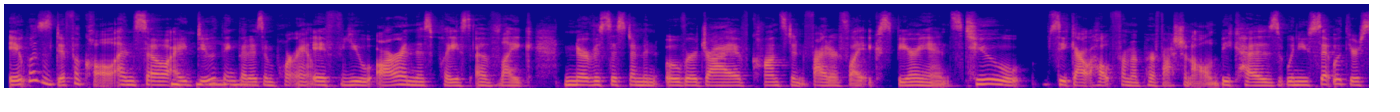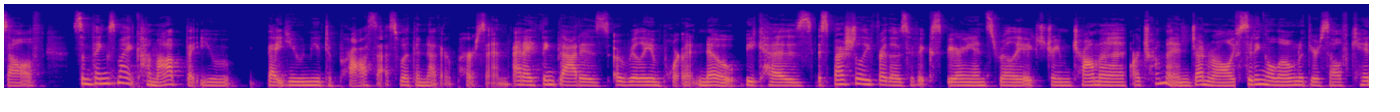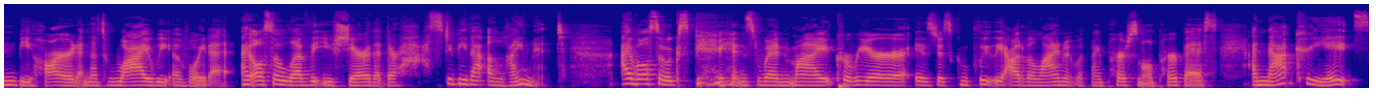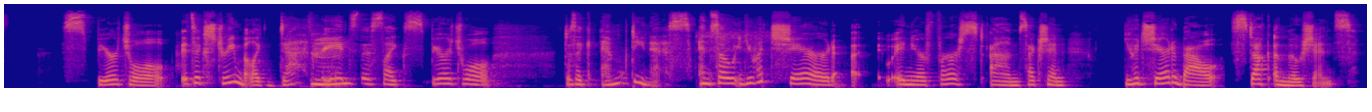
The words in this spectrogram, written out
it was difficult. And so mm-hmm. I do think that mm-hmm. it's important if you are in this place of like nervous system and overdrive, constant fight or flight experience to seek out help from a professional because when you sit with yourself, some things might come up that you that you need to process with another person. And I think that is a really important note because, especially for those who've experienced really extreme trauma or trauma in general, sitting alone with yourself can be hard. And that's why we avoid it. I also love that you share that there has to be that alignment. I've also experienced when my career is just completely out of alignment with my personal purpose. And that creates spiritual, it's extreme, but like death mm-hmm. creates this like spiritual just like emptiness. And so you had shared uh, in your first um, section, you had shared about stuck emotions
